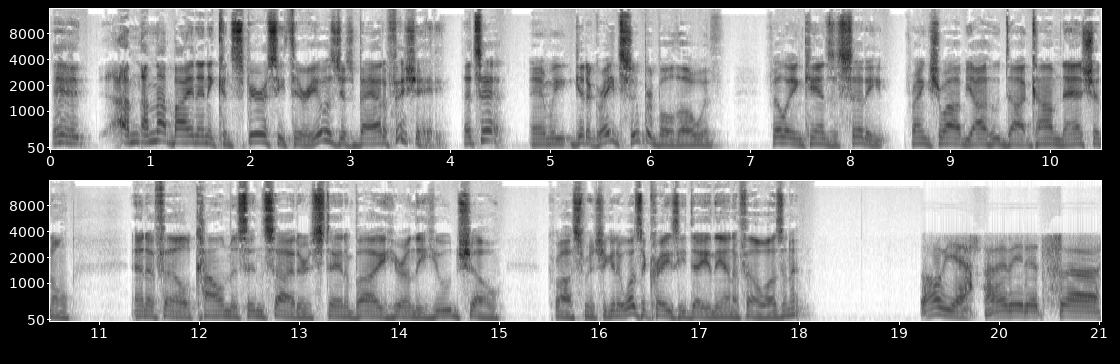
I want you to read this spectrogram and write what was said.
It, I'm, I'm not buying any conspiracy theory. It was just bad officiating. That's it. And we get a great Super Bowl, though, with Philly and Kansas City. Frank Schwab, Yahoo.com, national NFL columnist insider, standing by here on the huge show across Michigan. It was a crazy day in the NFL, wasn't it? Oh yeah, I mean it's uh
